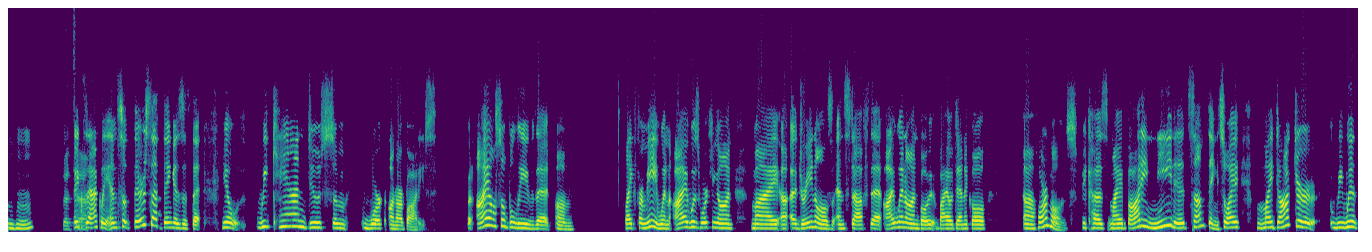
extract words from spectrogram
Mm-hmm. But, uh, exactly. And so there's that thing is, is that, you know, we can do some work on our bodies. But I also believe that um, like for me when i was working on my uh, adrenals and stuff that i went on bo- bioidentical uh, hormones because my body needed something so i my doctor we went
